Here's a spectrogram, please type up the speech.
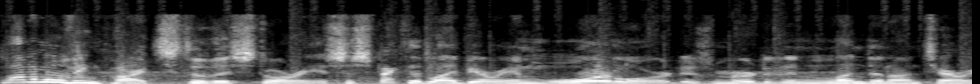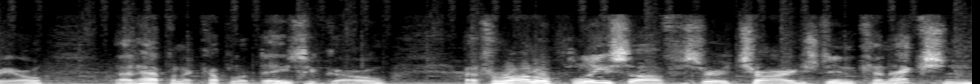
A lot of moving parts to this story. A suspected Liberian warlord is murdered in London, Ontario. That happened a couple of days ago. A Toronto police officer charged in connection,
